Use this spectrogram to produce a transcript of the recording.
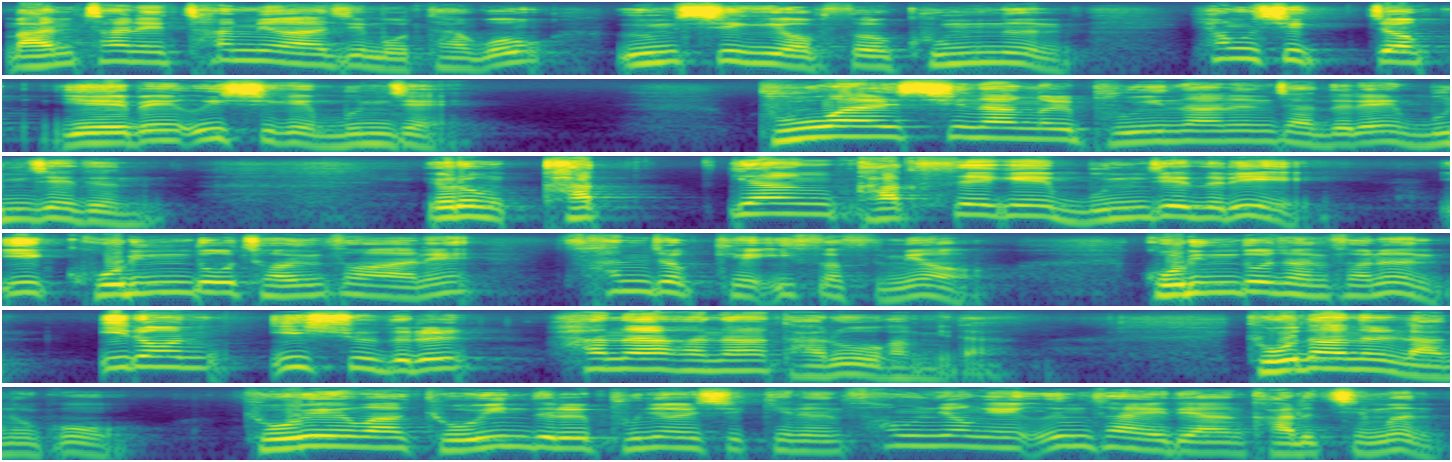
만찬에 참여하지 못하고 음식이 없어 굶는 형식적 예배 의식의 문제. 부활 신앙을 부인하는 자들의 문제 등 여러분 각양 각색의 문제들이 이 고린도 전서 안에 산적해 있었으며 고린도 전서는 이런 이슈들을 하나하나 다루어 갑니다. 교단을 나누고 교회와 교인들을 분열시키는 성령의 은사에 대한 가르침은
